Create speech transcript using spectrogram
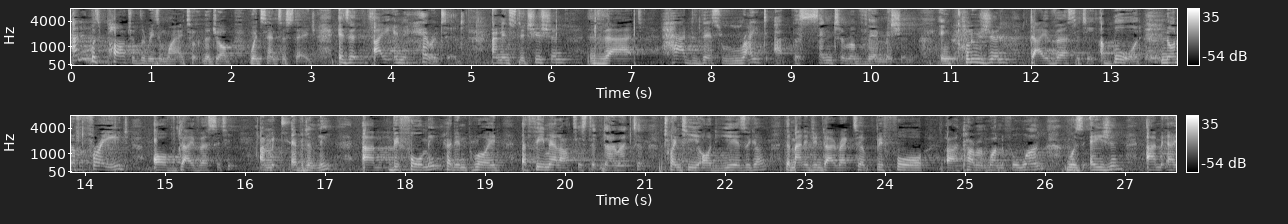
and it was part of the reason why I took the job with Center Stage, is that I inherited an institution that had this right at the center of their mission inclusion, diversity. A board not afraid of diversity. Um, evidently, um, before me had employed a female artistic director 20 odd years ago. The managing director before uh, Current Wonderful One was Asian. Um, I,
